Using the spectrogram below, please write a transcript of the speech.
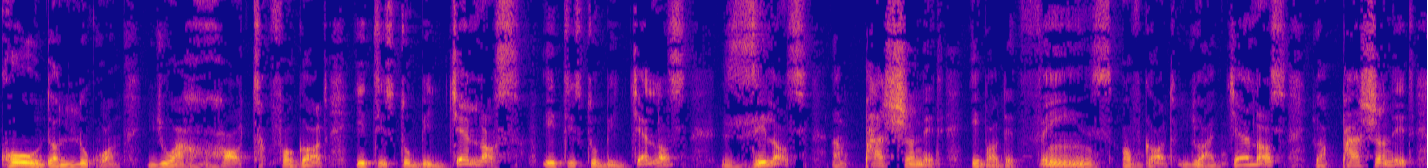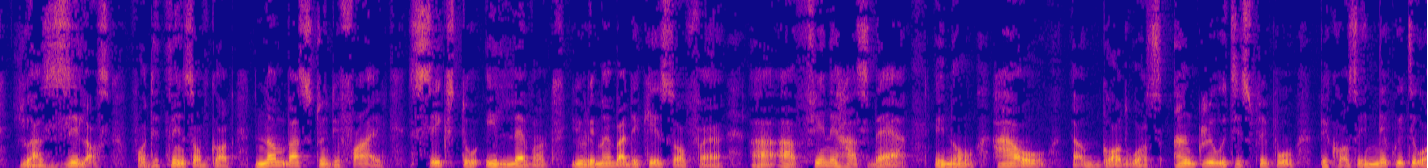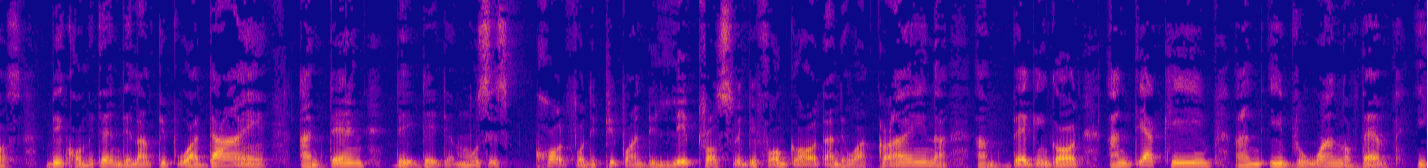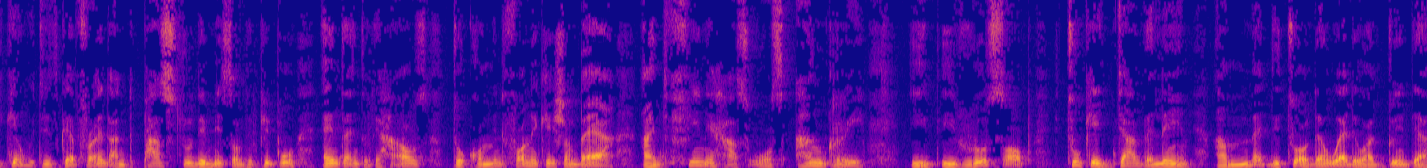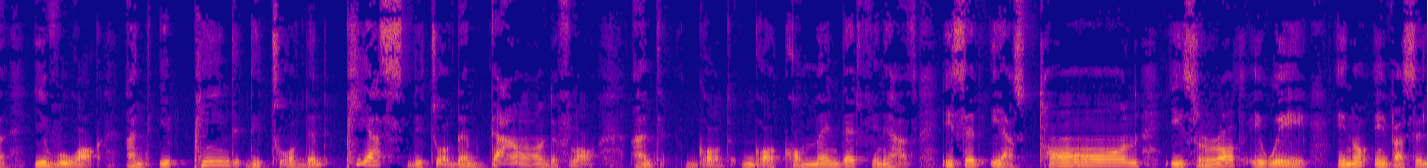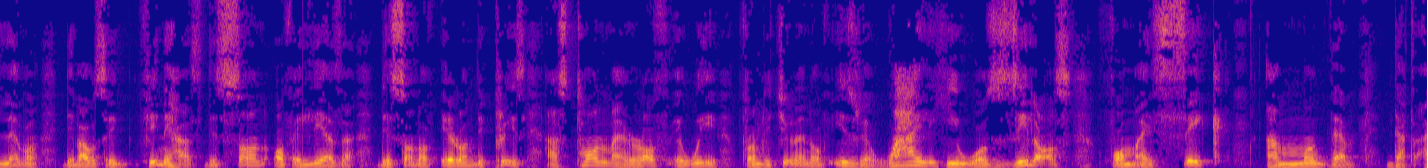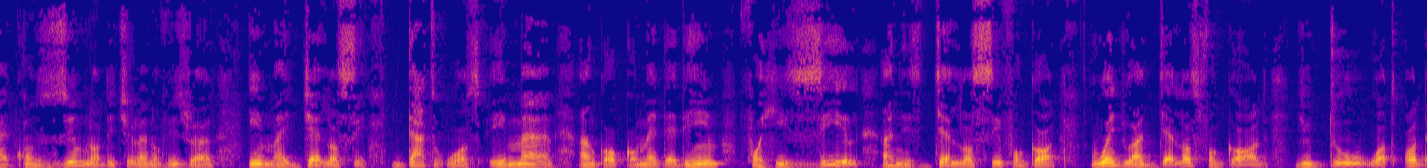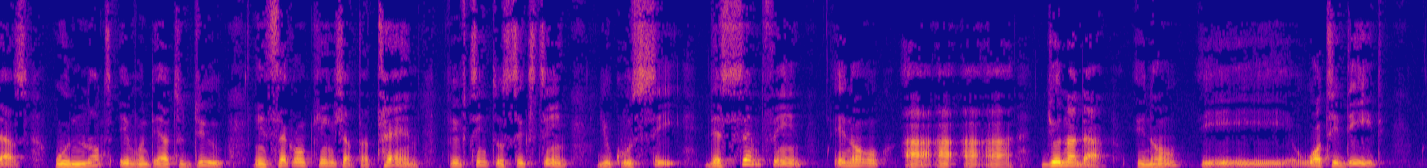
cold or lukewarm. You are hot for God. It is to be jealous it is to be jealous, zealous, and passionate about the things of God. You are jealous, you are passionate, you are zealous for the things of God. Numbers 25, 6 to 11. You remember the case of uh, uh, uh, Phinehas there, you know, how uh, God was angry with his people because iniquity was being committed in the land. People were dying. And then they, they, Moses called for the people and they lay prostrate before God and they were crying and begging God. And there came an Hebrew, one of them. He came with his girlfriend and passed through the midst of the people, entered into the house to commit fornication there. And Phinehas was angry. He, he rose up, took a javelin and met the two of them where they were doing their evil work and he pinned the two of them, pierced the two of them down on the floor. And God, God commended Phinehas. He said he has torn his wrath away. You know, in verse 11, the Bible says, Phinehas, the son of Eleazar, the son of Aaron the priest, has torn my wrath away from the children of Israel while he was zealous for my sake among them that I consume not the children of Israel in my jealousy. That was a man, and God commended him for his zeal and his jealousy for God. When you are jealous for God, you do what others will not even dare to do. In 2 Kings chapter 10, 15 to 16, you could see the same thing, you know, uh, uh, uh, uh Jonadab, you know, he, what he did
